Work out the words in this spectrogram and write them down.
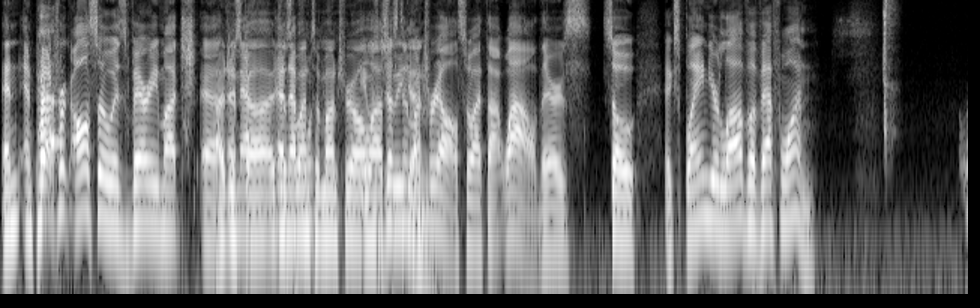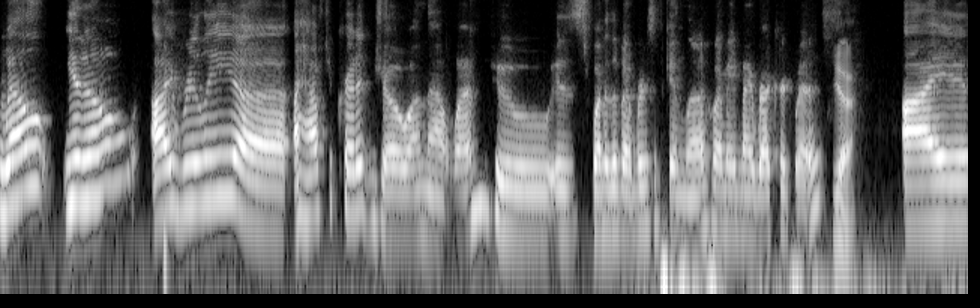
And and Yeah. Patrick also is very much. Uh, I just F- got, I just went F1 to Montreal he was last just weekend. in Montreal, so I thought, wow, there's so explain your love of F1. Well, you know, I really uh I have to credit Joe on that one, who is one of the members of Ginla who I made my record with. Yeah. I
